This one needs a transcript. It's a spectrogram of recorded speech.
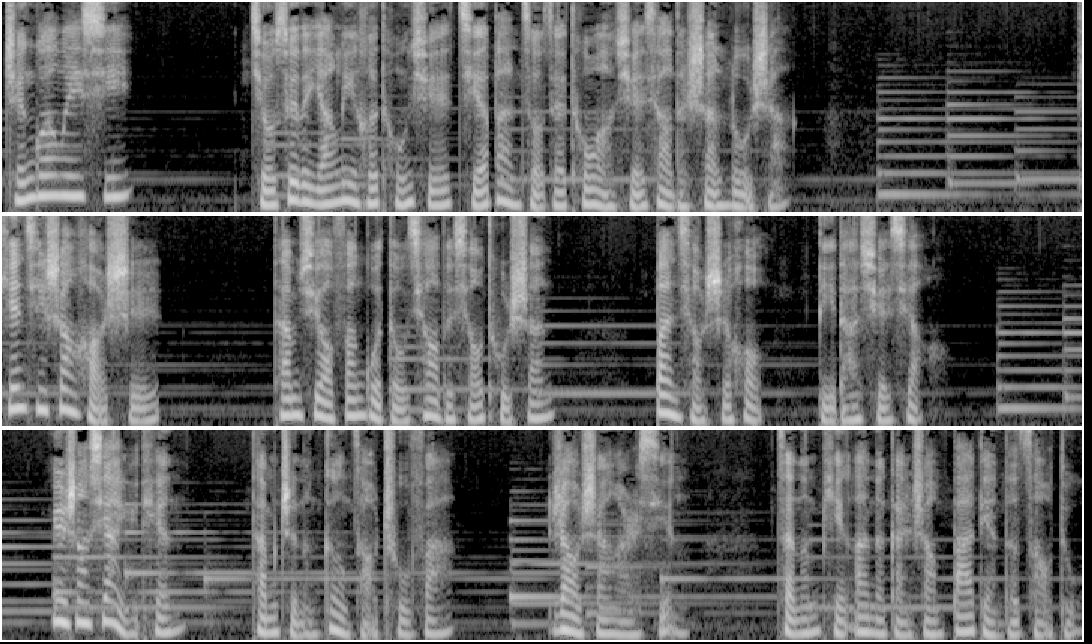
晨光微曦，九岁的杨丽和同学结伴走在通往学校的山路上。天气尚好时，他们需要翻过陡峭的小土山，半小时后抵达学校。遇上下雨天，他们只能更早出发，绕山而行，才能平安的赶上八点的早读。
